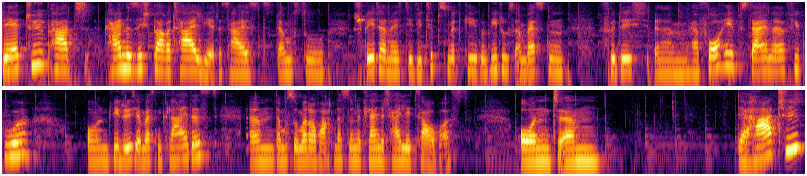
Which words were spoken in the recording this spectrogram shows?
Der Typ hat keine sichtbare Taille. Das heißt, da musst du später, wenn ich dir die Tipps mitgebe, wie du es am besten für dich ähm, hervorhebst, deine Figur und wie du dich am besten kleidest, ähm, da musst du immer darauf achten, dass du eine kleine Taille zauberst. Und ähm, der Haartyp,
